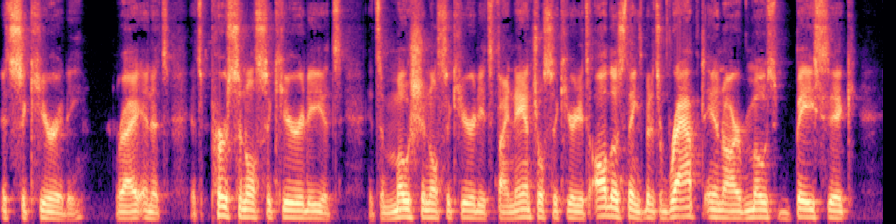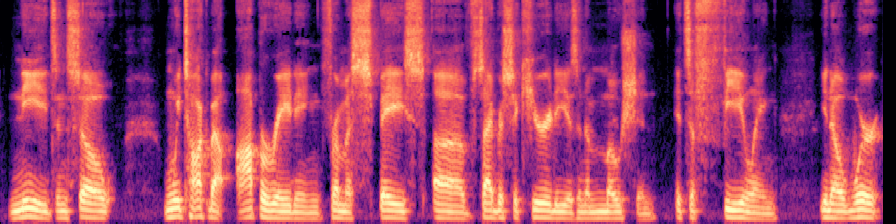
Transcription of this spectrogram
It's security, right? And it's it's personal security, it's it's emotional security, it's financial security, it's all those things, but it's wrapped in our most basic needs. And so when we talk about operating from a space of cybersecurity as an emotion, it's a feeling. You know, we're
